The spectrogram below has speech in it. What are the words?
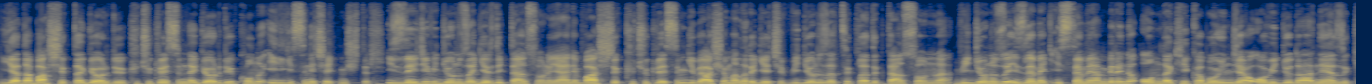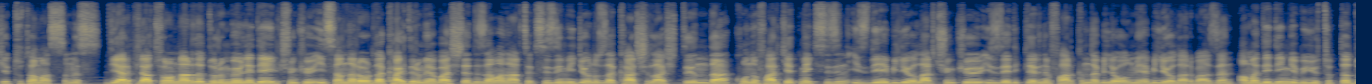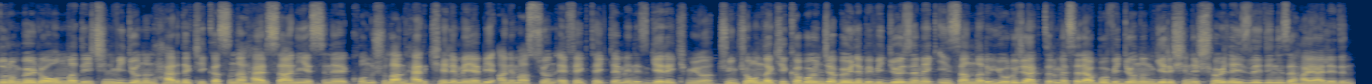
ya da başlıkta gördüğü, küçük resimde gördüğü konu ilgisini çekmiştir. İzleyici videonuza girdikten sonra yani başlık, küçük resim gibi aşamaları geçip videonuza tıkladıktan sonra videonuzu izlemek istemeyen birini 10 dakika boyunca o videoda ne yazık ki tutamazsınız. Diğer platformlarda durum böyle değil çünkü insanlar orada kaydırmaya başladığı zaman artık sizin videonuzla karşılaştığında konu fark etmek sizin izleyebiliyorlar çünkü izlediklerinin farkında bile olmayabiliyorlar bazen. Ama dediğim gibi YouTube'da durum böyle olmadığı için videonun her dakikasına, her saniyesine, konuşulan her kelimeye bir animasyon efekt eklemeniz gerekmiyor. Çünkü 10 dakika boyunca böyle bir video izlemek insanları yoracaktır. Mesela bu videonun girişini şöyle izlediğinizi hayal edin.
